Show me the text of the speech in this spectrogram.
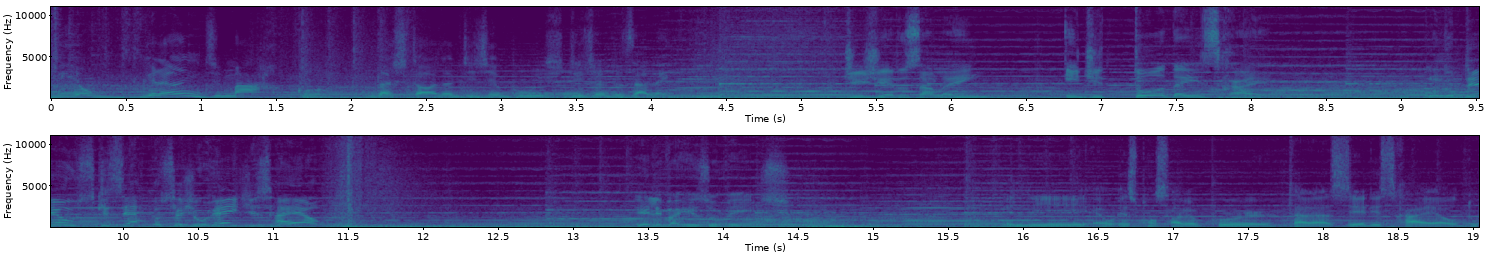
Davi é o grande marco da história de Jebus, de Jerusalém de Jerusalém e de toda Israel. Quando Deus quiser que eu seja o rei de Israel, ele vai resolver isso. Ele é o responsável por trazer Israel do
